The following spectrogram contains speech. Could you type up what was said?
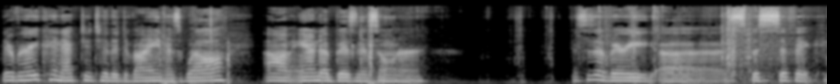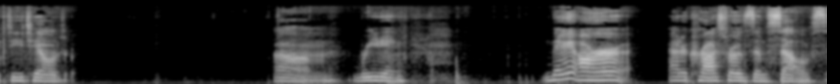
They're very connected to the divine as well, um, and a business owner. This is a very uh, specific, detailed um, reading. They are at a crossroads themselves.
